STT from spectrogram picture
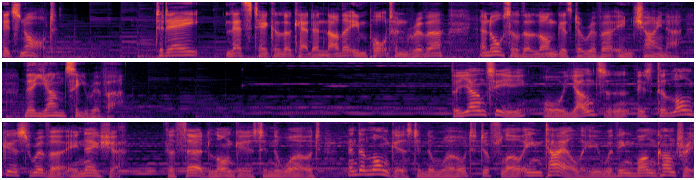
it's not. Today, let's take a look at another important river and also the longest river in China, the Yangtze River. The Yangtze, or Yangzi, is the longest river in Asia, the third longest in the world, and the longest in the world to flow entirely within one country.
